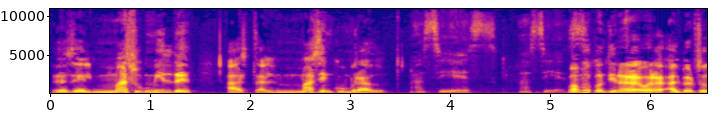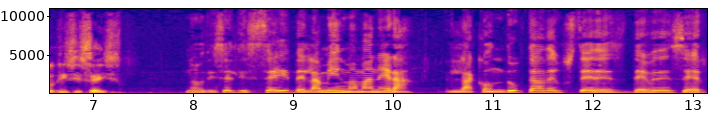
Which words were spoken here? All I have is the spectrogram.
Desde el más humilde hasta el más encumbrado. Así es, así es. Vamos a continuar ahora al verso 16. No, dice el 16, de la misma manera, la conducta de ustedes debe de ser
